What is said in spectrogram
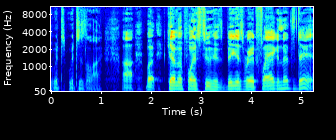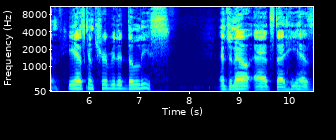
which which is a lie. Uh, but Kevin points to his biggest red flag, and that's Dan. He has contributed the least. And Janelle adds that he has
